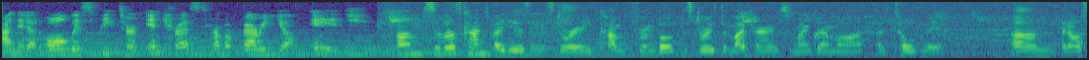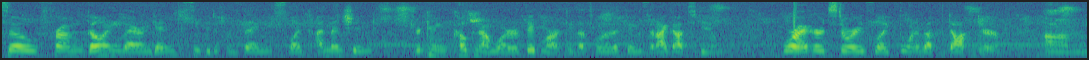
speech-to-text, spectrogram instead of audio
and it had always piqued her interest from a very young age. Um, so those kinds of ideas in the story come from both the stories that my parents and my grandma have told me, um, and also from going there and getting to see the different things. Like I mentioned, drinking coconut water at Big Market, that's one of the things that I got to do. Or I heard stories like the one about the doctor, um,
